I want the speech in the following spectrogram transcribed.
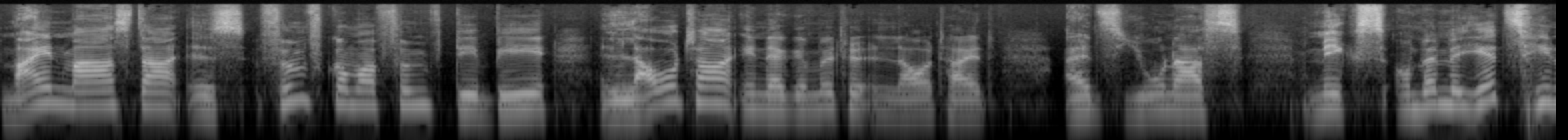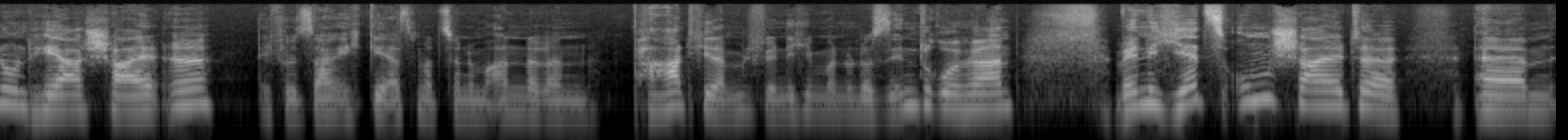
mein Master ist 5,5 dB lauter in der gemittelten Lautheit als Jonas Mix. Und wenn wir jetzt hin und her schalten, ich würde sagen, ich gehe erstmal zu einem anderen Part hier, damit wir nicht immer nur das Intro hören. Wenn ich jetzt umschalte ähm,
